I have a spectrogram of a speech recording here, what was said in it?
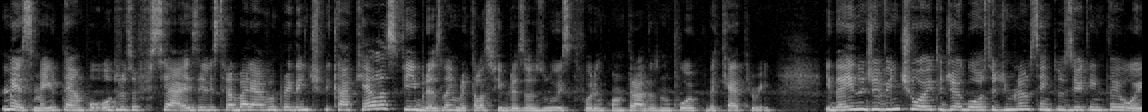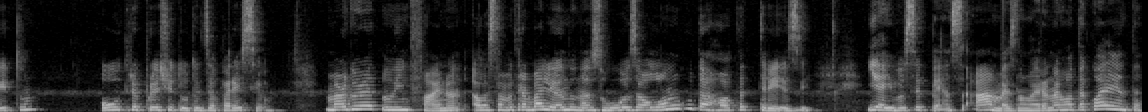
Nesse meio tempo, outros oficiais eles trabalhavam para identificar aquelas fibras, lembra aquelas fibras azuis que foram encontradas no corpo da Catherine? E daí, no dia 28 de agosto de 1988, outra prostituta desapareceu. Margaret Lynn Finan, ela estava trabalhando nas ruas ao longo da Rota 13. E aí você pensa, ah, mas não era na Rota 40.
